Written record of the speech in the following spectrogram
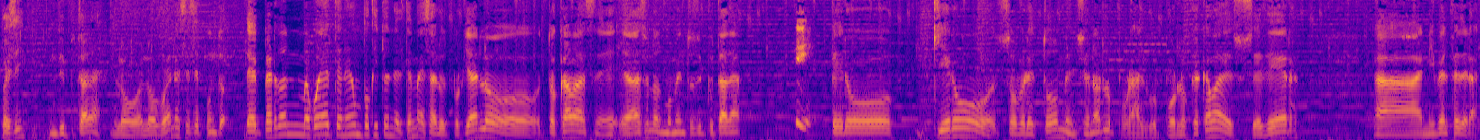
Pues sí, diputada, lo, bueno es ese punto. Eh, perdón, me voy a tener un poquito en el tema de salud, porque ya lo tocabas eh, hace unos momentos, diputada. Sí. Pero quiero sobre todo mencionarlo por algo, por lo que acaba de suceder a nivel federal.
